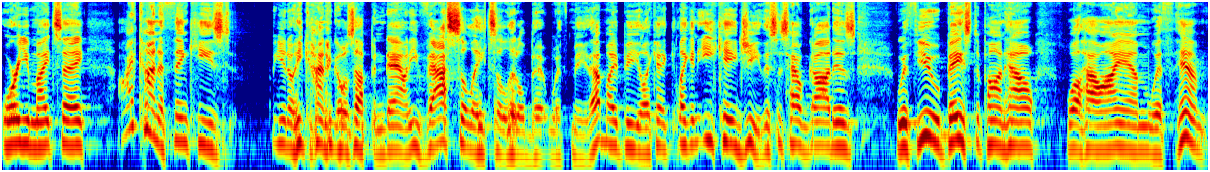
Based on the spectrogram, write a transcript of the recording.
Or you might say, I kind of think he's, you know, he kind of goes up and down. He vacillates a little bit with me. That might be like, a, like an EKG. This is how God is with you based upon how, well, how I am with him,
